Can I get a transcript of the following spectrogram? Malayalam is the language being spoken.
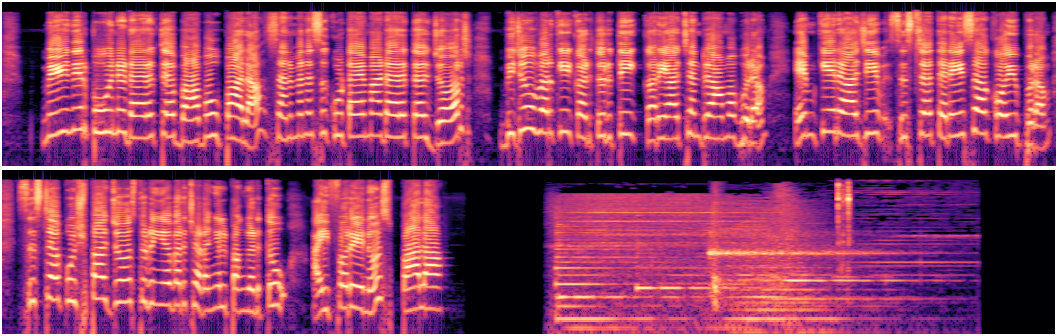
മിഴിനീർ പൂവിന്റെ ഡയറക്ടർ ബാബു പാല സന്മനസ് കൂട്ടായ്മ director George Biju Varkey Kaduthuruthy Kariyachan Ramapuram M K Rajeev sister Theresa Koippuram sister Pushpa Jose തുടങ്ങിയവർ ചടങ്ങിൽ പങ്കെടുത്തു. ഐഫോറിയ ന്യൂസ് പാല.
